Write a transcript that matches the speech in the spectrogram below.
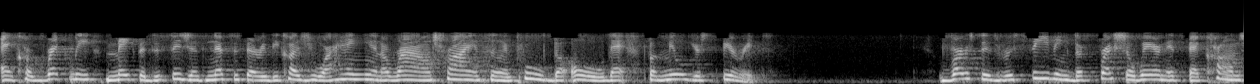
and correctly make the decisions necessary because you are hanging around trying to improve the old, that familiar spirit versus receiving the fresh awareness that comes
